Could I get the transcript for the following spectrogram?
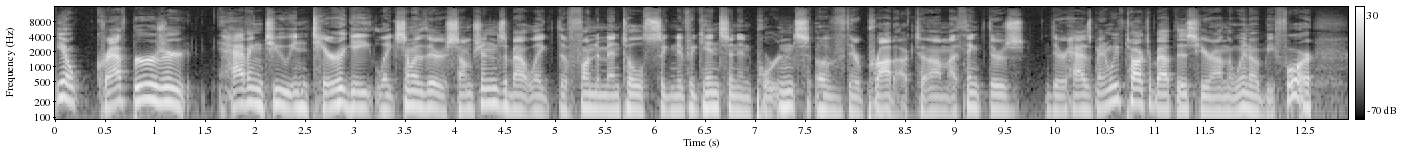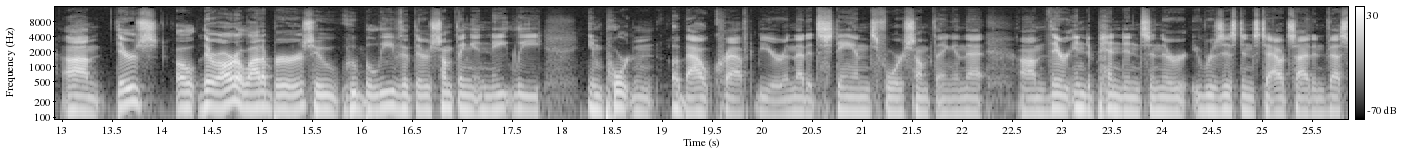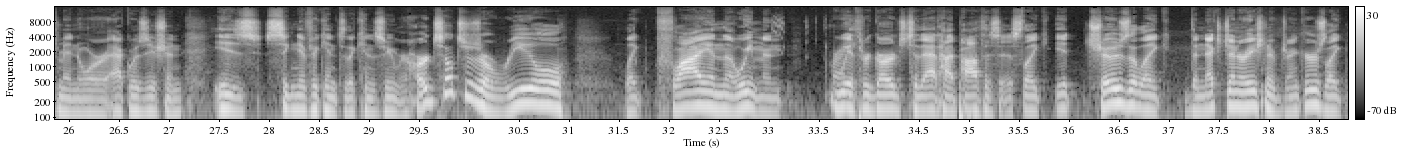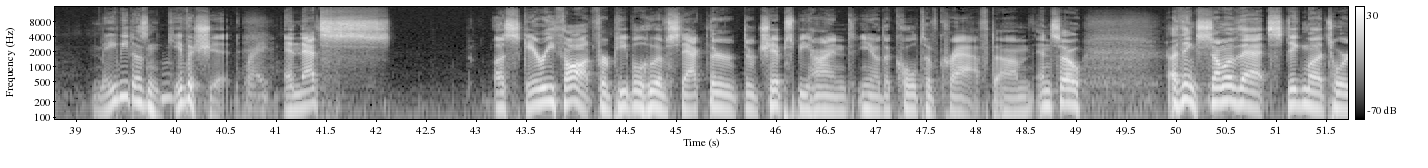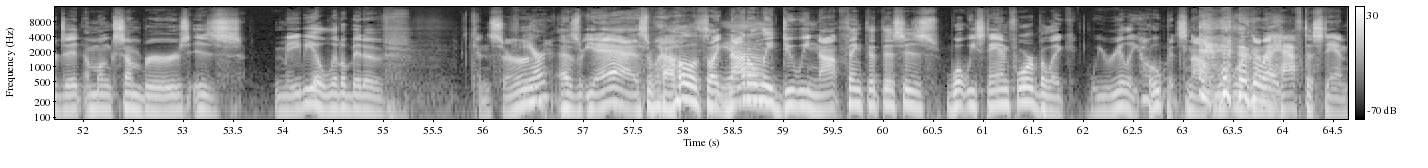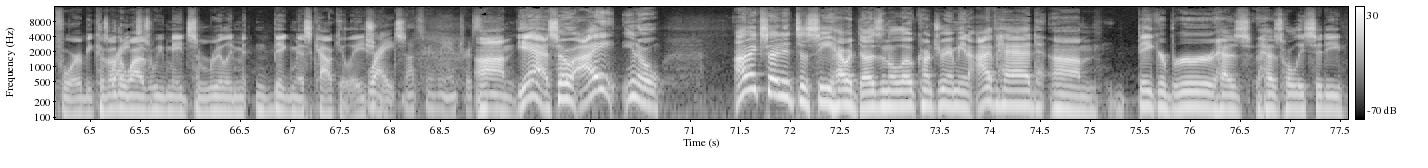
you know, craft brewers are having to interrogate like some of their assumptions about like the fundamental significance and importance of their product. Um, I think there's there has been we've talked about this here on the Winnow before. Um, there's a, there are a lot of brewers who who believe that there's something innately important about craft beer and that it stands for something and that um, their independence and their resistance to outside investment or acquisition is significant to the consumer. Hard seltzers are real like fly in the ointment with regards to that hypothesis. Like it shows that like the next generation of drinkers like maybe doesn't give a shit. Right. And that's a scary thought for people who have stacked their their chips behind you know the cult of craft. Um, and so, I think some of that stigma towards it among some brewers is maybe a little bit of concern Fear? as yeah as well it's like not only do we not think that this is what we stand for but like we really hope it's not what we're gonna Right. have to stand for because otherwise we've made some really mi- big miscalculations Right. That's really interesting. um, yeah, so I, you know, I'm excited to see how it does in the Low Country. I mean, I've had um, Baker Brewer has has Holy City,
